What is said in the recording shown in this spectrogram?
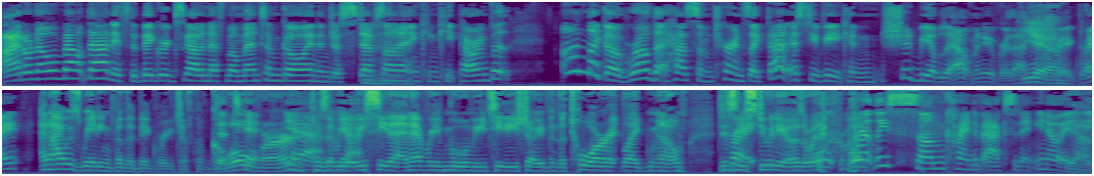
I don't know about that. If the big rig's got enough momentum going and just steps on Mm-hmm. it and can keep powering, but on like a road that has some turns, like that SUV can should be able to outmaneuver that Yeah. big rig, right? And I was waiting for the big rig to go To over yeah, because we yeah. always see that in every movie, TV show, even the tour at like you know Disney Right. Studios or or, whatever. or but- at least some kind of accident. You know, it, Yeah.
